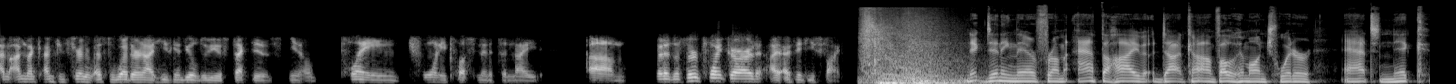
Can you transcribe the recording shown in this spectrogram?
I'm I'm, I'm concerned as to whether or not he's going to be able to be effective, you know, playing 20 plus minutes a night. Um, but as a third point guard, I, I think he's fine. Nick Denning there from atthehive.com. Follow him on Twitter at Nick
